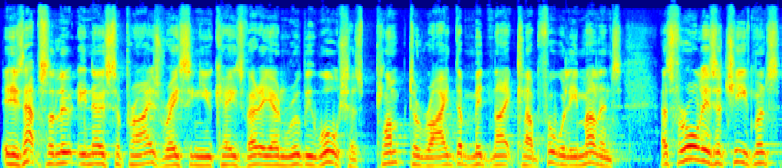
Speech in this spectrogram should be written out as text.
It is absolutely no surprise Racing UK's very own Ruby Walsh has plumped to ride the Midnight Club for Willie Mullins. As for all his achievements,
